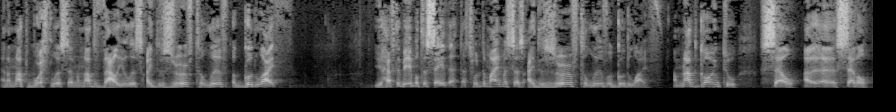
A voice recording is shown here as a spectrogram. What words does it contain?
and I'm not worthless, and I'm not valueless. I deserve to live a good life. You have to be able to say that. That's what the Maimah says. I deserve to live a good life. I'm not going to sell, uh, uh, settle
